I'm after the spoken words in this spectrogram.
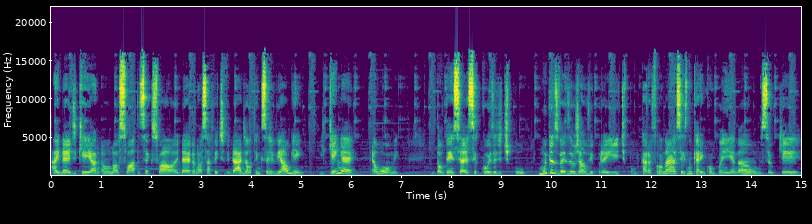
A ideia de que a, o nosso ato sexual, a ideia da nossa afetividade, ela tem que servir a alguém. E quem é? É o homem. Então tem esse, essa coisa de tipo. Muitas vezes eu já ouvi por aí, tipo, um cara falando: ah, vocês não querem companhia, não, não sei o quê.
